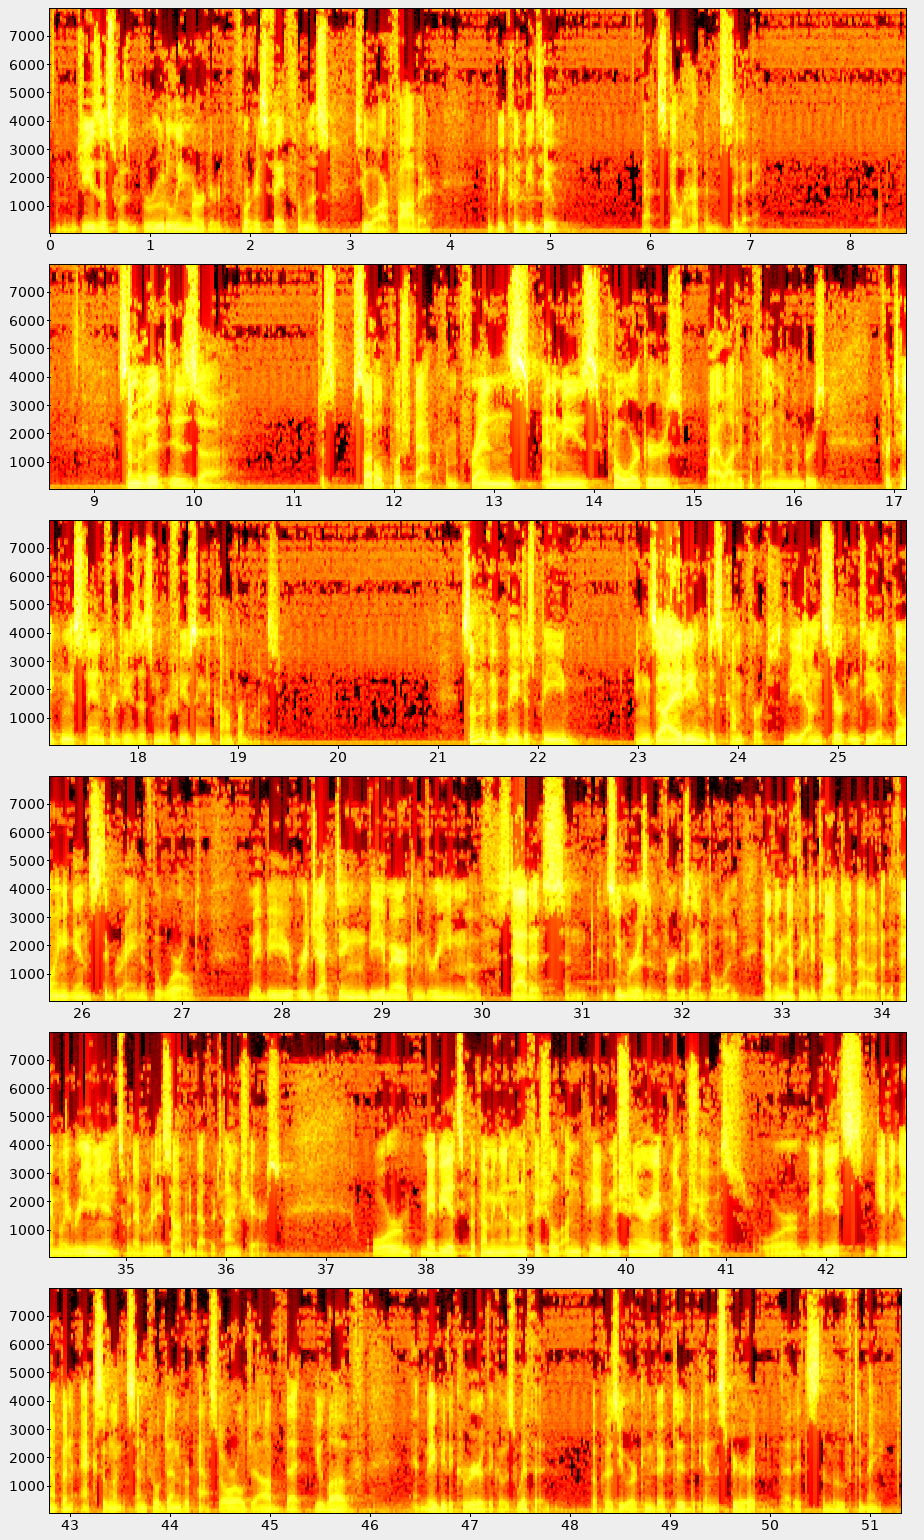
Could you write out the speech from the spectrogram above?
I mean, Jesus was brutally murdered for his faithfulness to our Father, and we could be too. That still happens today. Some of it is uh, just subtle pushback from friends, enemies, coworkers, biological family members for taking a stand for Jesus and refusing to compromise. Some of it may just be anxiety and discomfort, the uncertainty of going against the grain of the world. Maybe rejecting the American dream of status and consumerism, for example, and having nothing to talk about at the family reunions when everybody's talking about their timeshares. Or maybe it's becoming an unofficial unpaid missionary at punk shows. Or maybe it's giving up an excellent Central Denver pastoral job that you love, and maybe the career that goes with it because you are convicted in the Spirit that it's the move to make.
